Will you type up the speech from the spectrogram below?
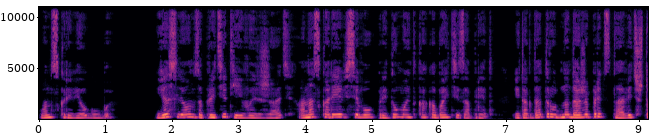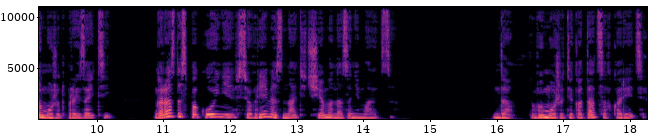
Он скривил губы. Если он запретит ей выезжать, она, скорее всего, придумает, как обойти запрет, и тогда трудно даже представить, что может произойти. Гораздо спокойнее все время знать, чем она занимается. Да, вы можете кататься в карете.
